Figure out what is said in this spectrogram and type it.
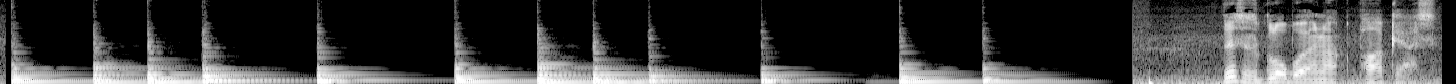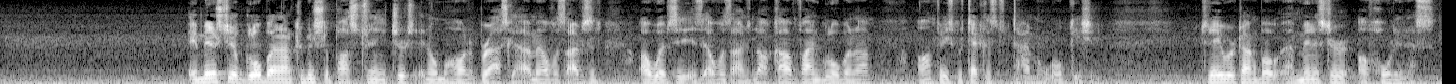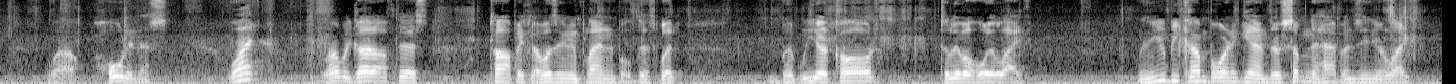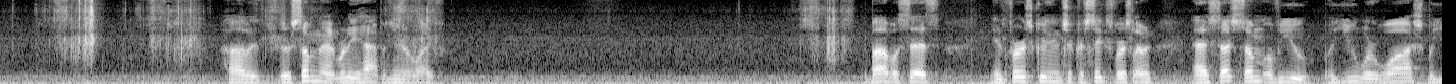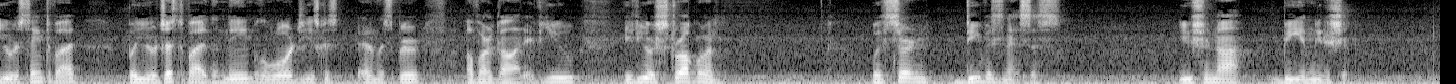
This is Global Antioch Podcast, a ministry of Global Antioch Commission Apostle Training Church in Omaha, Nebraska. I'm Elvis Iverson. Our website is elvisiverson.com. Find Global Antioch uh, on Facebook, text time and location. Today we're talking about a minister of holiness. Wow, holiness. What? Well, we got off this topic. I wasn't even planning about this, but but we are called to live a holy life. When you become born again, there's something that happens in your life. How there's something that really happens in your life. The Bible says in 1 Corinthians chapter 6, verse 11, As such some of you, but you were washed, but you were sanctified, but you were justified in the name of the Lord Jesus Christ and the Spirit of our God. If you if you are struggling with certain deviousnesses, you should not be in leadership.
